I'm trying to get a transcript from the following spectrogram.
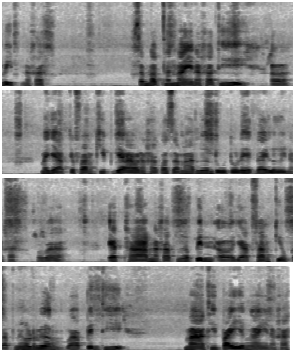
คลิปนะคะสำหรับท่านไหนนะคะที่เอไม่อยากจะฟังคลิปยาวนะคะ ก็สามารถเลื่อนดูตัวเลขได้เลยนะคะ เพราะว่าแอดถามนะคะเพื่อเป็นเออยากฟังเกี่ยวกับเนื้อเรื่องว่าเป็นที่มาที่ไปยังไงนะคะ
